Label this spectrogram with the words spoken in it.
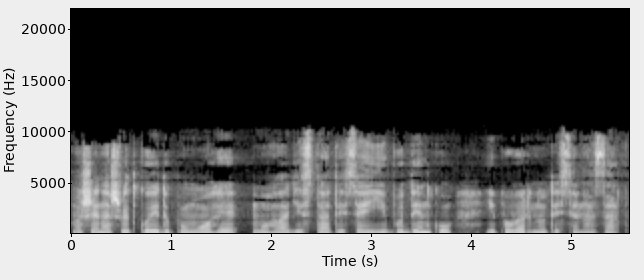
машина швидкої допомоги могла дістатися її будинку і повернутися назад.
